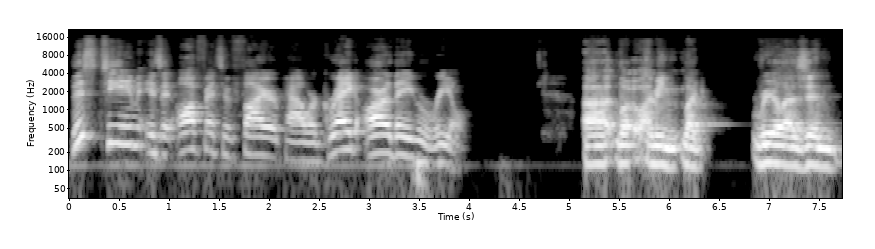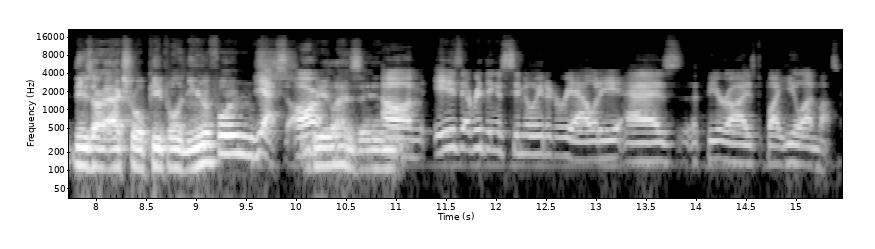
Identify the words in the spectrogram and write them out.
This team is an offensive firepower. Greg, are they real? Uh, look, I mean, like real as in these are actual people in uniforms. Yes, are- real as in. Um, is everything a simulated reality as theorized by Elon Musk?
